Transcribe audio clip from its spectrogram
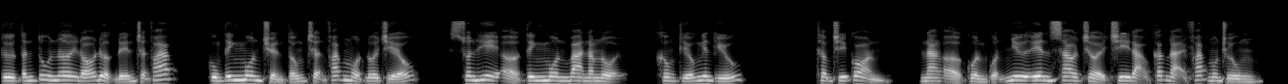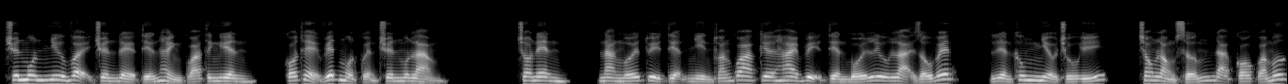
Từ tấn tu nơi đó được đến trận pháp, cùng tinh môn truyền tống trận pháp một đôi chiếu, Xuân Hy ở tinh môn 3 năm nội, không thiếu nghiên cứu. Thậm chí còn, nàng ở quần quận như yên sao trời chi đạo các đại pháp môn trùng, chuyên môn như vậy chuyên để tiến hành quá tinh nghiên, có thể viết một quyển chuyên môn làm. Cho nên, nàng mới tùy tiện nhìn thoáng qua kia hai vị tiền bối lưu lại dấu vết, liền không nhiều chú ý, trong lòng sớm đã có quá mức.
